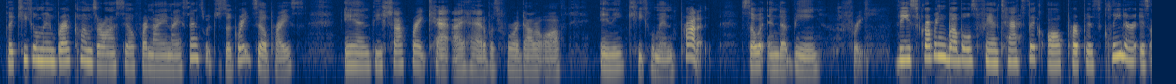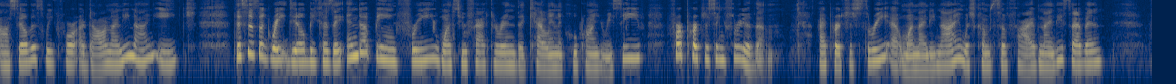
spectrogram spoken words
The Kikkoman breadcrumbs are on sale for 99 cents, which is a great sale price. And the ShopRite cat I had was for a dollar off any Kikkoman product. So it ended up being free. The Scrubbing Bubbles Fantastik All-Purpose Cleaner is on sale this week for $1.99 each. This is a great deal because they end up being free once you factor in the Catalina coupon you receive for purchasing three of them. I purchased three at $1.99, which comes to $5.97.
